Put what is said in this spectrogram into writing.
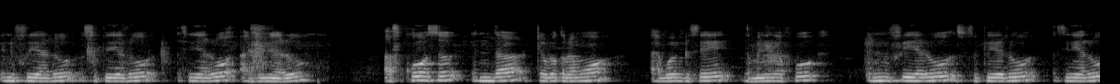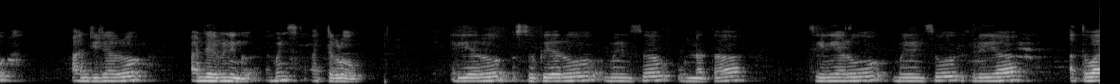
inferior, superior, senior and junior. Of course, in the table column, I am going to say the meaning of inferior, superior, senior and junior and their meaning. That means ಅರ್ಥಗಳು ಹಿರಿಯರು ಸುಪೀರಿಯರು ಮೀನ್ಸ್ ಉನ್ನತ ಸೀನಿಯರು ಮೀನ್ಸ್ ಹಿರಿಯ ಅಥವಾ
